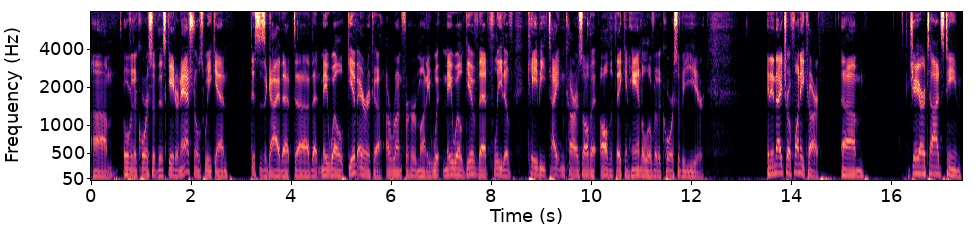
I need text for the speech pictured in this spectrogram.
um, over the course of this Gatornationals weekend, this is a guy that uh, that may well give Erica a run for her money. May well give that fleet of KB Titan cars all that all that they can handle over the course of a year. In a Nitro Funny car, um, J.R. Todd's team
